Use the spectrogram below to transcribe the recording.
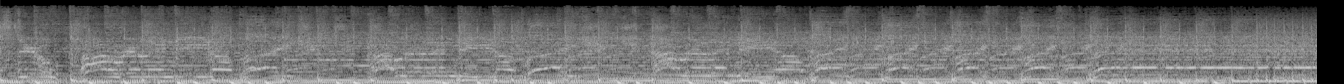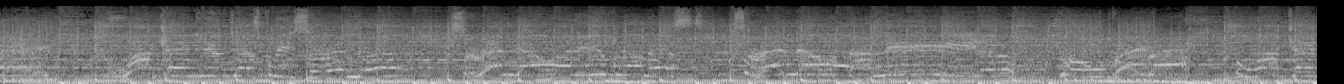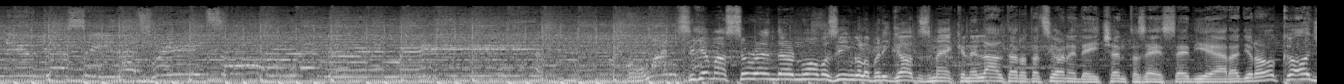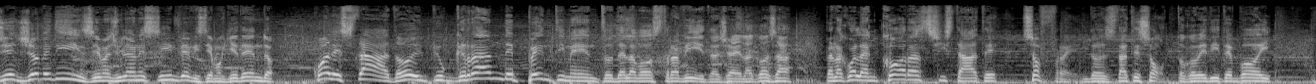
Si chiama Surrender, nuovo singolo per i Godsmack nell'alta rotazione dei 106 sedie a Radio Rock. Oggi è giovedì, insieme a Giuliano e Silvia vi stiamo chiedendo qual è stato il più grande pentimento della vostra vita, cioè la cosa per la quale ancora ci state soffrendo, state sotto, come dite voi.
